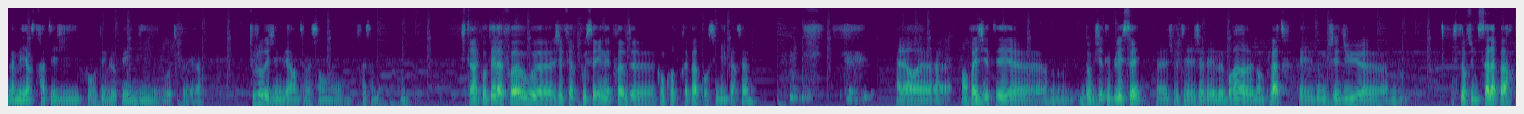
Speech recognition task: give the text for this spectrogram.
la meilleure stratégie pour développer une ville ou autre. toujours des univers intéressants et très sympas. Je t'ai raconté la fois où j'ai fait repousser une épreuve de concours de prépa pour 6000 personnes Alors, euh, en fait, j'étais euh, donc j'étais blessé. Euh, j'avais le bras dans le plâtre et donc j'ai dû. J'étais dans une salle à part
